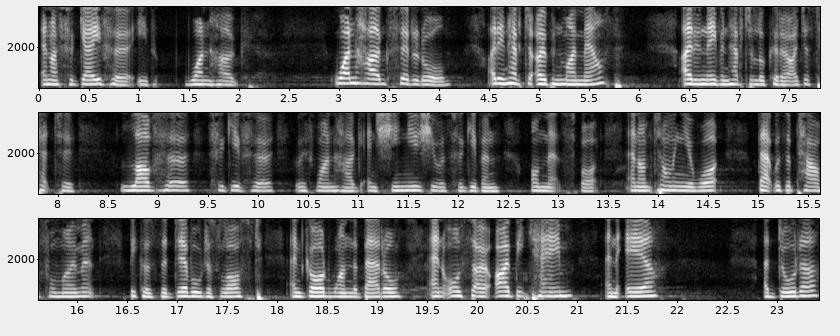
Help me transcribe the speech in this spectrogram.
and I forgave her with one hug. One hug said it all. I didn't have to open my mouth. I didn't even have to look at her. I just had to love her, forgive her with one hug. And she knew she was forgiven on that spot. And I'm telling you what, that was a powerful moment because the devil just lost and God won the battle. And also, I became an heir, a daughter,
